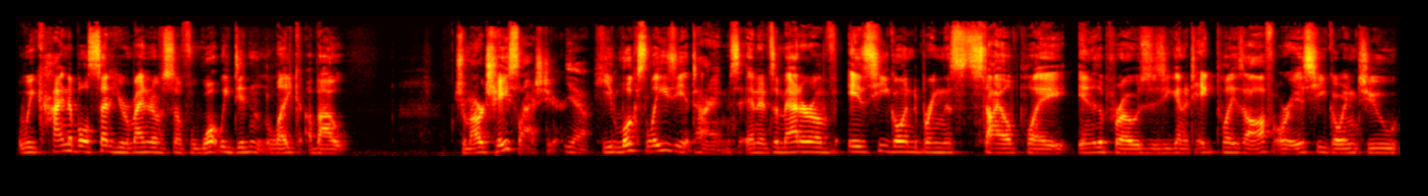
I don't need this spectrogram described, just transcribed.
we kind of both said he reminded us of what we didn't like about Ja'Marr Chase last year. Yeah. He looks lazy at times, and it's a matter of is he going to bring this style of play into the pros? Is he going to take plays off, or is he going to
